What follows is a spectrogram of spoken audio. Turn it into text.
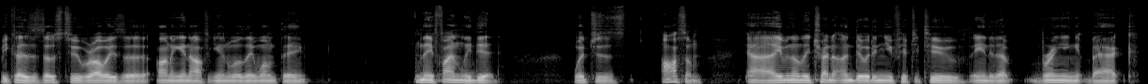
because those two were always a on again, off again, will they, won't they? And they finally did, which is awesome. Uh, even though they tried to undo it in New 52, they ended up bringing it back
